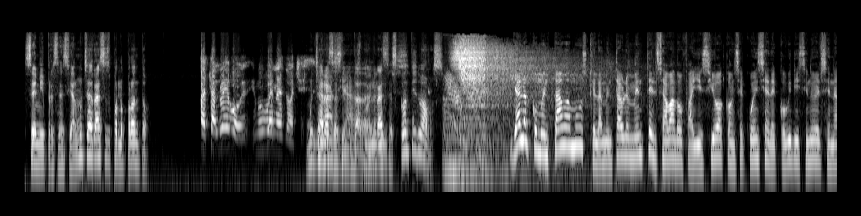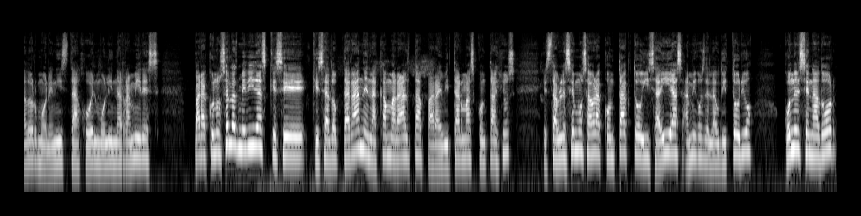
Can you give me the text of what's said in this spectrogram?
semipresencial. Muchas gracias por lo pronto. Hasta luego y muy buenas noches. Muchas gracias, diputada. Gracias. Continuamos. Ya lo comentábamos que lamentablemente el sábado falleció a consecuencia de COVID-19 el senador morenista Joel Molina Ramírez. Para conocer las medidas que se, que se adoptarán en la Cámara Alta para evitar más contagios, establecemos ahora contacto, Isaías, amigos del auditorio, con el senador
